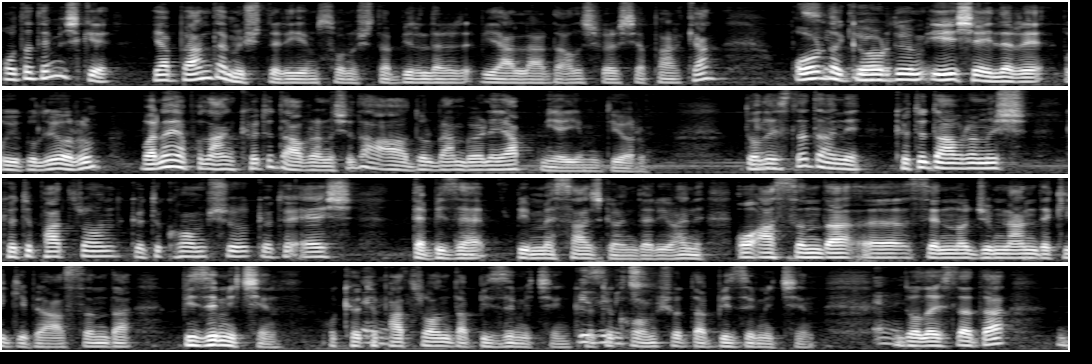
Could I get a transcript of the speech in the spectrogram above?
o da demiş ki ya ben de müşteriyim sonuçta birileri bir yerlerde alışveriş yaparken orada gördüğüm iyi şeyleri uyguluyorum bana yapılan kötü davranışı da aa dur ben böyle yapmayayım diyorum Dolayısıyla da hani kötü davranış, kötü patron, kötü komşu, kötü eş de bize bir mesaj gönderiyor. Hani o aslında e, senin o cümlendeki gibi aslında bizim için. O kötü Evet. patron da bizim için, kötü Bizim için. komşu da bizim için. Evet. Dolayısıyla da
